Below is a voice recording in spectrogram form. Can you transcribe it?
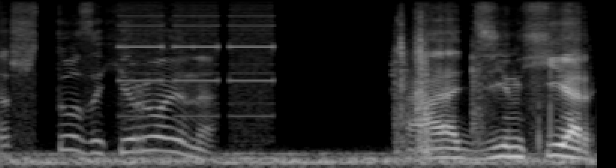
Это что за херовина? Один хер.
